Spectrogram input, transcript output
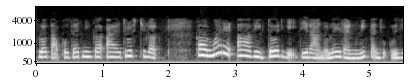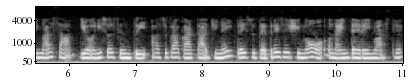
flota puternică a etruscilor. Ca urmare a victoriei tiranului, renumit pentru cruzimea sa, Dionisos I asupra Cartaginei, 339 înaintea erei noastre,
